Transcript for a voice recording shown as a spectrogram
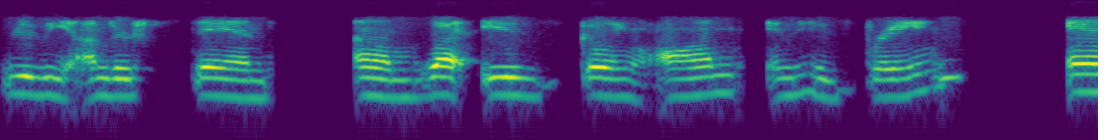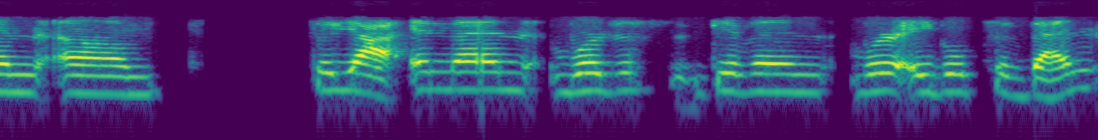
really understand um, what is going on in his brain. And um, so, yeah, and then we're just given, we're able to vent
